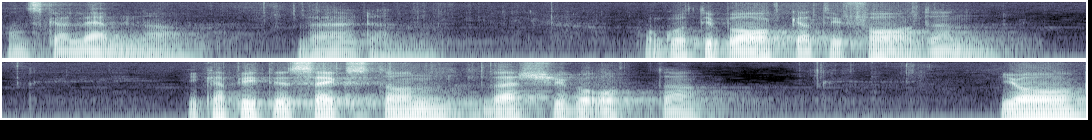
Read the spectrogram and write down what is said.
Han ska lämna världen och gå tillbaka till Fadern. I kapitel 16, vers 28. Ja,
